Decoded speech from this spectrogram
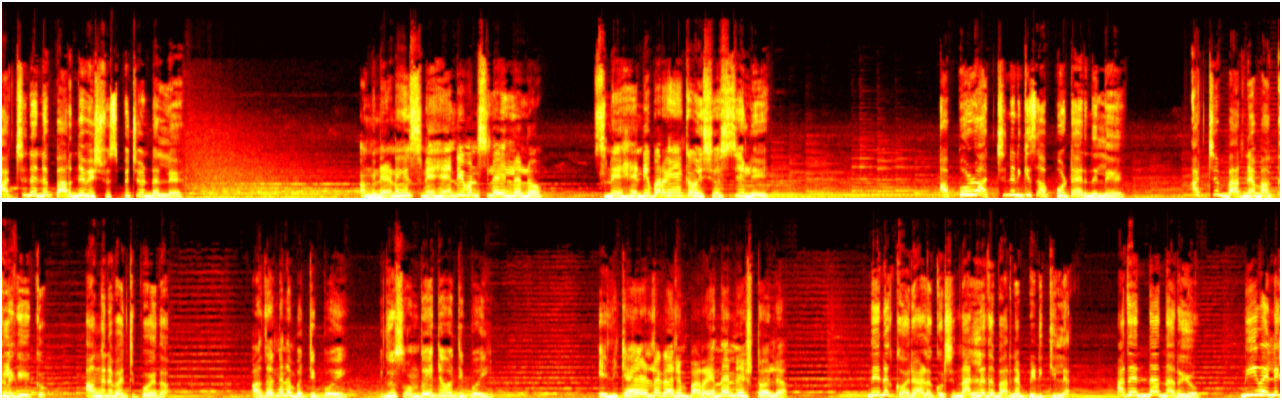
അച്ഛൻ എന്നെ പറഞ്ഞ് വിശ്വസിപ്പിച്ചോണ്ടല്ലേ? അങ്ങനെയാണെങ്കിൽ സ്നേഹേന്റെ മനസ്സിലായില്ലല്ലോ. സ്നേഹേന്റെ പറഞ്ഞൊക്കെ വിശ്വസിച്ചില്ലേ? അപ്പോഴും അച്ഛൻ എനിക്ക് സപ്പോർട്ടായിരുന്നില്ലേ അച്ഛൻ പറഞ്ഞ മക്കൾ കേൾക്കും അങ്ങനെ പറ്റിപ്പോയതാ. അതങ്ങനെ പറ്റിപ്പോയി. ഇത് സ്വന്തമായിട്ട് പറ്റിപ്പോയി. എനിക്ക് അയാളുടെ കാര്യം പറയുന്നത് തന്നെ ഇഷ്ടമല്ല. നിനക്കൊരാളെ കുറിച്ച് നല്ലത് പറഞ്ഞാൽ പിടിക്കില്ല. അതെന്താന്നറിയോ? നീ വലിയ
